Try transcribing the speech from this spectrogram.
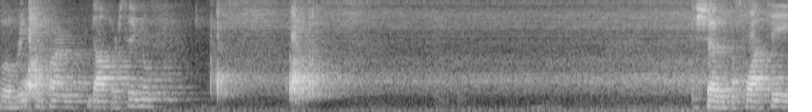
We'll reconfirm Doppler signals. To show that the SWAT T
